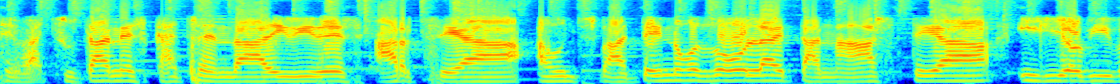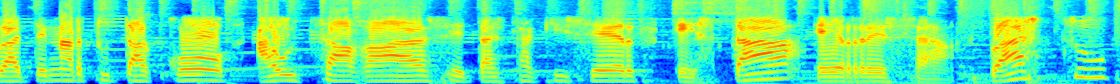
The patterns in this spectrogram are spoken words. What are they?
Ze batzutan eskatzen da adibidez hartzea hauntz baten odola eta nahaztea hilobi baten hartutako hautzagaz eta ez dakizer ez da erreza. Batzuk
